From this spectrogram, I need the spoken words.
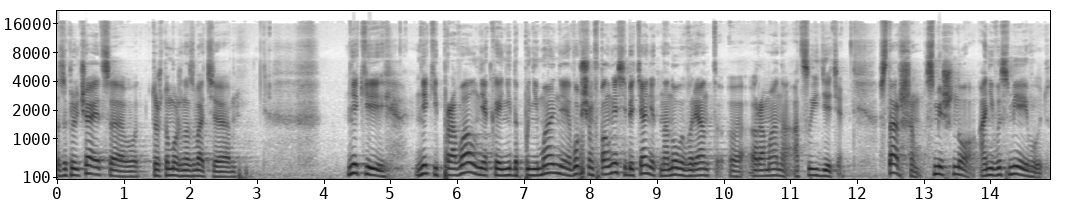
заключается вот то, что можно назвать э, некий, некий провал, некое недопонимание. В общем, вполне себе тянет на новый вариант э, романа «Отцы и дети». Старшим смешно, они высмеивают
